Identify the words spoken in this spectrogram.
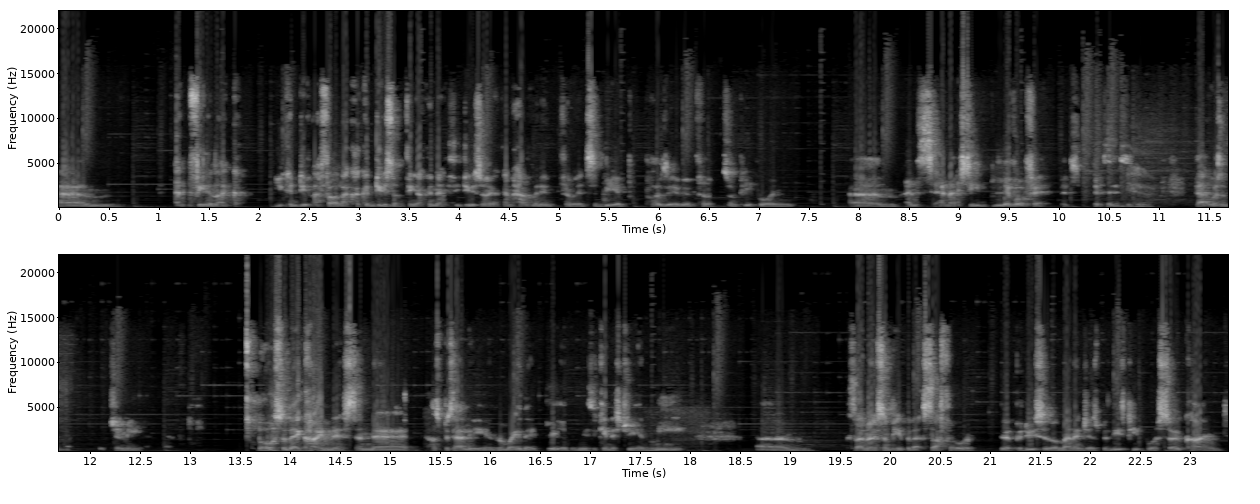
um, and feeling like you can do. I felt like I can do something. I can actually do something. I can have an influence and be a positive influence on people, and um, and and actually live off it. It's, it's, Yeah. That was a to me. But also their kindness and their hospitality and the way they treated the music industry and me. Because I know some people that suffer with the producers or managers, but these people were so kind,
